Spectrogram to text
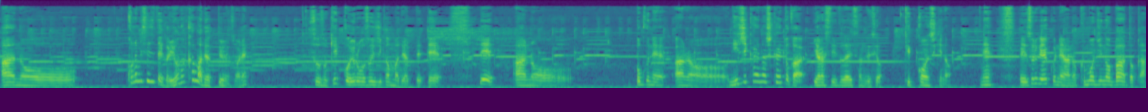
あのー、この店自体が夜中までやってるんですよね。そうそう、結構夜遅い時間までやってて、で、あのー、僕ね、あのー、二次会の司会とかやらせていただいてたんですよ。結婚式の。ね。えー、それがよくね、あの、くもじのバーとか、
